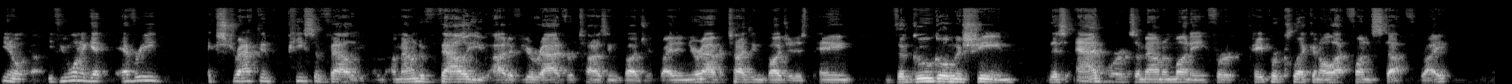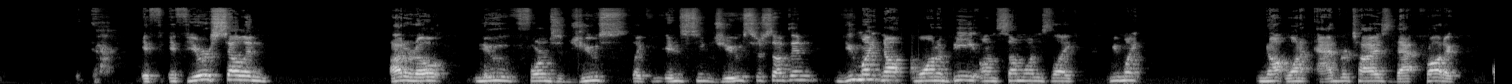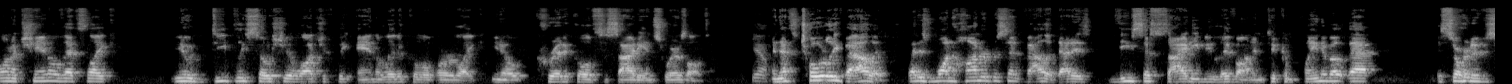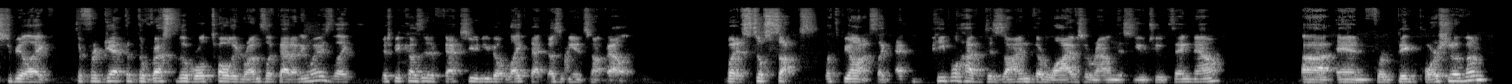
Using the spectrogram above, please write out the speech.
you know, if you want to get every extracted piece of value, amount of value out of your advertising budget, right? And your advertising budget is paying the Google machine this AdWords amount of money for pay per click and all that fun stuff, right? If if you're selling I don't know, new forms of juice, like instant juice or something, you might not want to be on someone's like, you might not want to advertise that product on a channel that's like, you know, deeply sociologically analytical or like, you know, critical of society and swears all the time. Yeah. And that's totally valid. That is 100% valid. That is the society we live on. And to complain about that is sort of just to be like, to forget that the rest of the world totally runs like that anyways. Like, just because it affects you and you don't like that doesn't mean it's not valid. But it still sucks. Let's be honest. Like eh, people have designed their lives around this YouTube thing now, uh, and for a big portion of them,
